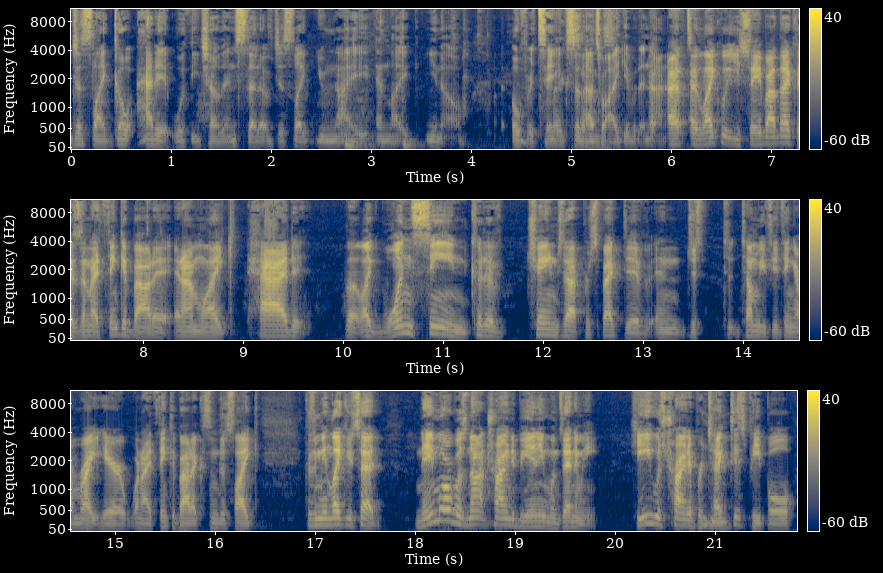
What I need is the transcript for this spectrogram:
just like go at it with each other instead of just like unite and like you know overtake. Makes so that's why I give it a nine. I, I like what you say about that because then I think about it and I'm like, had like one scene could have changed that perspective. And just t- tell me if you think I'm right here when I think about it because I'm just like, because I mean, like you said, Namor was not trying to be anyone's enemy. He was trying to protect mm-hmm. his people.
